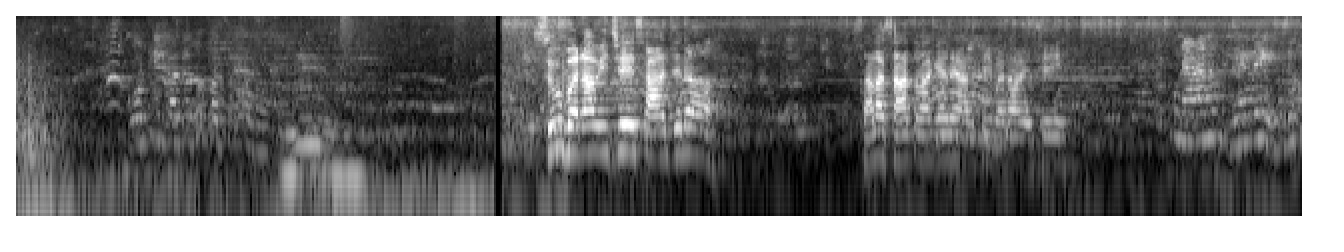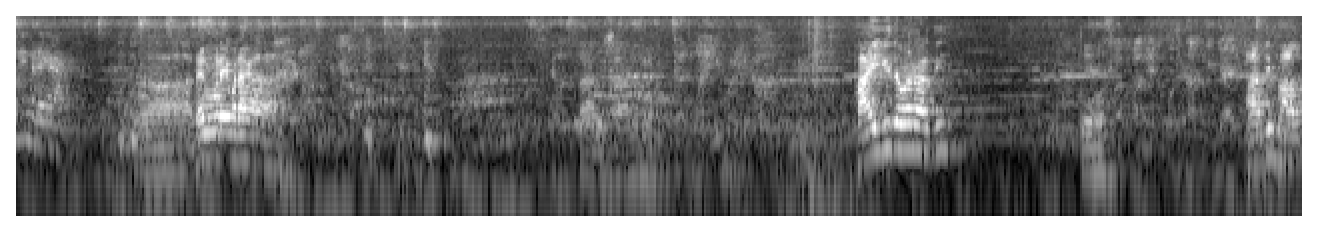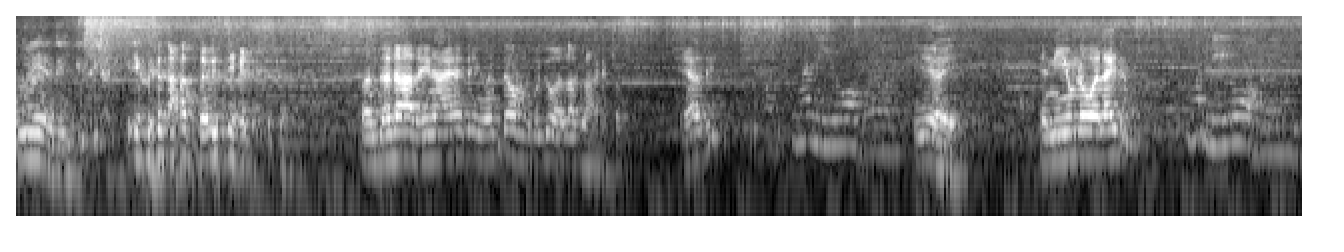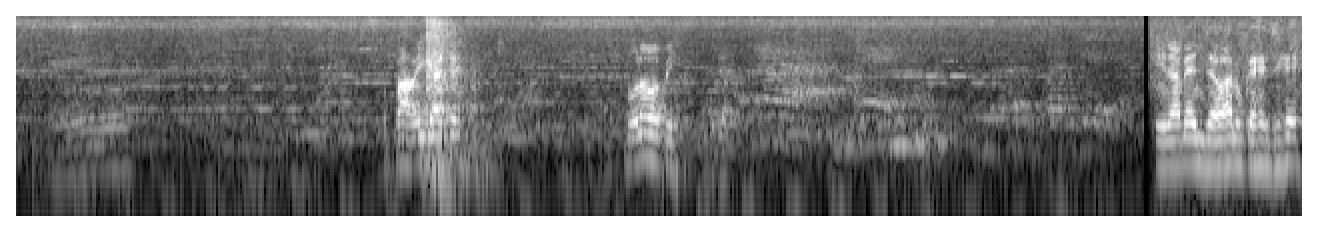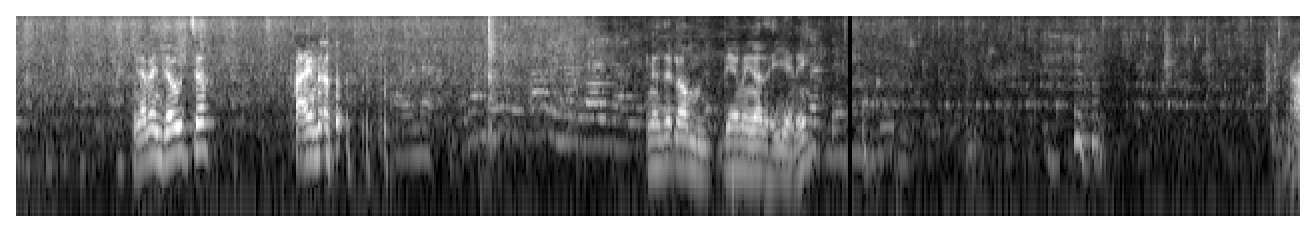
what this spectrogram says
શું બનાવી છે સાંજના? સાડા સાત વાગ્યાની આરતી બનાવે છે. ઉનાળાનું ડુંગળી સારું સારું. ફાઈ ગયું તમારું આરતી. આરતી ભાવતું નહીં હતી. એક બે દાડા થયું છે. પણ દાદા રહીને આવ્યા છે મને તો બધું અલગ લાગે એ અભળો એ હે તે નિયમનો વલાઈ દો માં નીરો અભળો પપ્પા આવી ગયા છે. બોલો પપ્પી. હિનાબેન જવાનું કહે છે. હિનાબેન જવું જ છે? ફાઇનલ એના જેટલો આમ બે મહિના થઈ ગયા નહીં.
